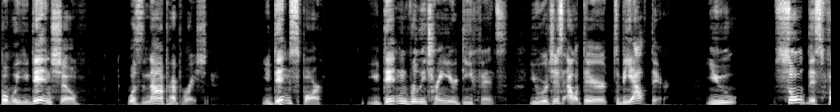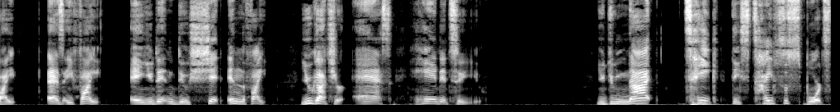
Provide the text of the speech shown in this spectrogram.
But what you didn't show was the non preparation. You didn't spar. You didn't really train your defense. You were just out there to be out there. You sold this fight as a fight and you didn't do shit in the fight. You got your ass handed to you. You do not take these types of sports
